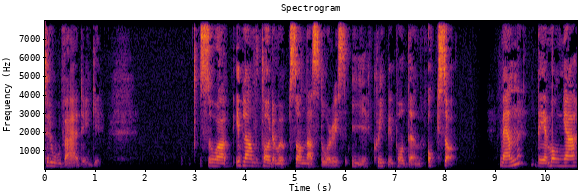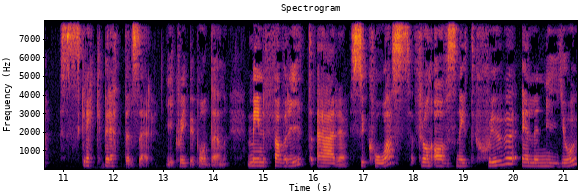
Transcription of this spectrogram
trovärdig. Så ibland tar de upp sådana stories i Creepypodden också. Men det är många skräckberättelser i Creepypodden. Min favorit är Psykos från avsnitt 7 eller 9.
